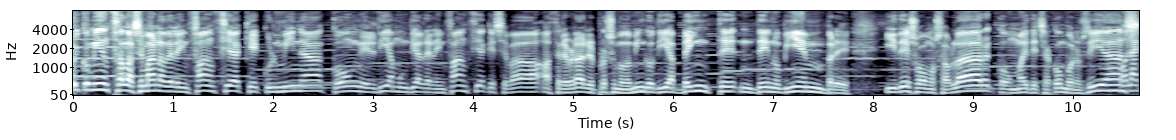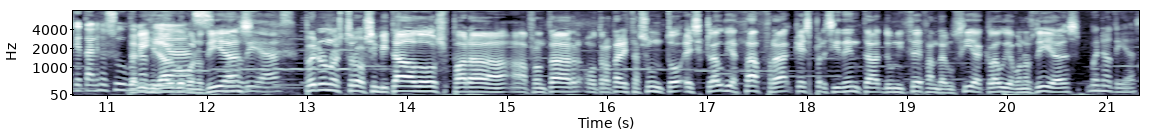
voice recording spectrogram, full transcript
Hoy comienza la Semana de la Infancia que culmina con el Día Mundial de la Infancia que se va a celebrar el próximo domingo, día 20 de noviembre. Y de eso vamos a hablar con Maite Chacón, buenos días. Hola, ¿qué tal Jesús? David buenos Hidalgo, días. buenos días. Buenos días. Pero nuestros invitados para afrontar o tratar este asunto es Claudia Zafra, que es presidenta de UNICEF Andalucía. Claudia, buenos días. Buenos días.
